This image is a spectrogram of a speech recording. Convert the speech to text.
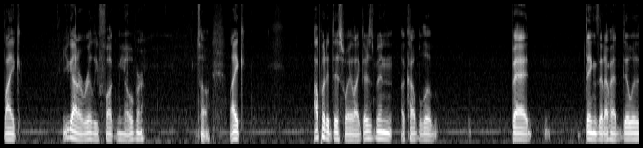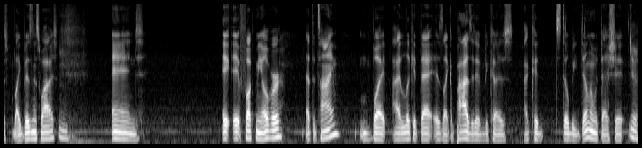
like, you gotta really fuck me over. So, like I'll put it this way, like there's been a couple of bad things that I've had to deal with like business wise Mm. and it it fucked me over at the time, but I look at that as like a positive because I could still be dealing with that shit Yeah.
